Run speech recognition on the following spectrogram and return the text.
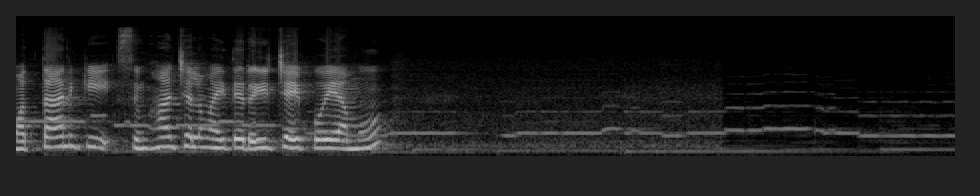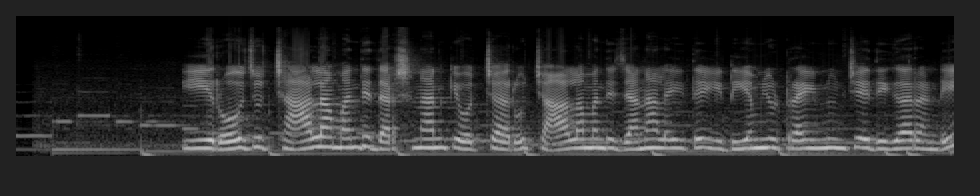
మొత్తానికి సింహాచలం అయితే రీచ్ అయిపోయాము. ఈరోజు చాలామంది దర్శనానికి వచ్చారు. చాలామంది జనాలు అయితే ఈ డిఎంయు ట్రైన్ నుంచే దిగారండి.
